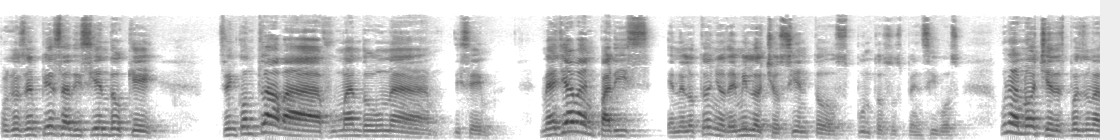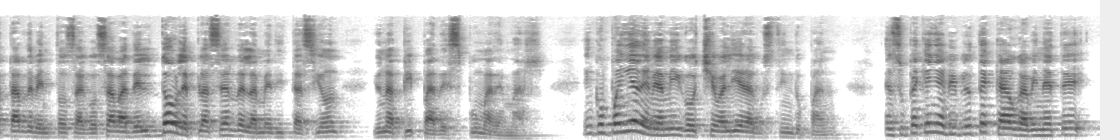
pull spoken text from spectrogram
porque se empieza diciendo que se encontraba fumando una, dice, me hallaba en París en el otoño de 1800 puntos suspensivos. Una noche después de una tarde ventosa gozaba del doble placer de la meditación y una pipa de espuma de mar. En compañía de mi amigo Chevalier Agustín Dupin, en su pequeña biblioteca o gabinete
